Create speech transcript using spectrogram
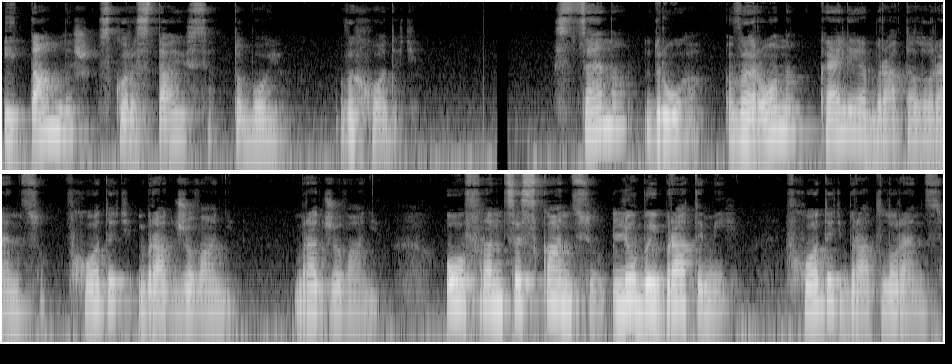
і там лиш скористаюся тобою. Виходить. Сцена друга. Верона, келія брата Лоренцо. Входить брат Джованні. Брат Джованні. О, францисканцю, любий брате мій. Входить брат Лоренцо.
